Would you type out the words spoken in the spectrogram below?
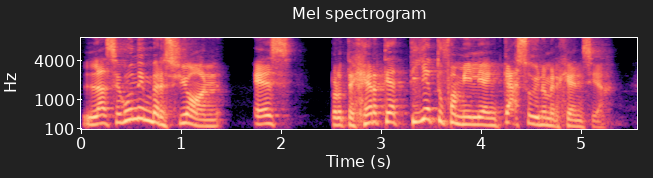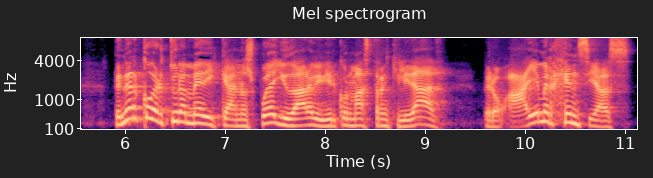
La segunda inversión es protegerte a ti y a tu familia en caso de una emergencia. Tener cobertura médica nos puede ayudar a vivir con más tranquilidad pero hay emergencias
